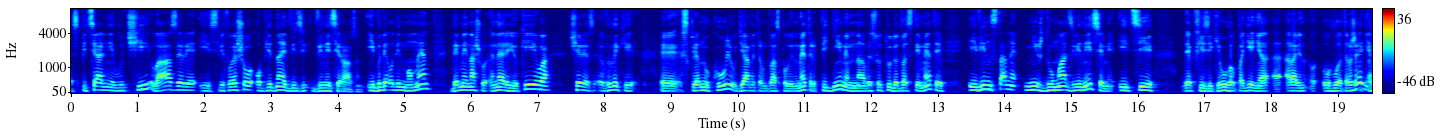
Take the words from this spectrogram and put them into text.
Спеціальні лучі, лазери і світлове шоу об'єднають дві дзвіниці разом. І буде один момент, де ми нашу енергію Києва через велику е, скляну кулю діаметром 2,5 метри піднімемо на висоту до 20 метрів, і він стане між двома дзвіницями, і ці. Як в фізиці, угол падіння равен углу отраження,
